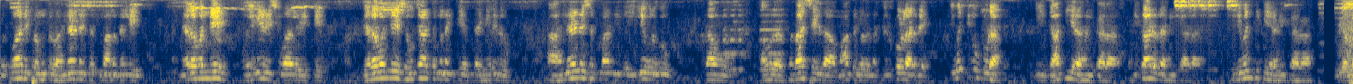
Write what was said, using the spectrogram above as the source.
ಬಸವಾದಿ ಪ್ರಮುಖರು ಹನ್ನೆರಡನೇ ಶತಮಾನದಲ್ಲಿ ನೆಲವೊಂದೇ ಹೊಲಗೇರಿ ಶಿವಾಲಯಕ್ಕೆ, ಜಲವೊಂದೇ ಶೌಚಾಚಮನಕ್ಕೆ ಅಂತ ಹೇಳಿದರು. ಆ ಹನ್ನೆರಡನೇ ಶತಮಾನದಿಂದ ಇಲ್ಲಿವರೆಗೂ ನಾವು ಅವರ ಸದಾಶಯದ ಮಾತುಗಳನ್ನು ತಿಳ್ಕೊಳ್ಳಾರದೆ ಇವತ್ತಿಗೂ ಕೂಡ ಈ ಜಾತಿಯ ಅಹಂಕಾರ ಅಧಿಕಾರದ ಅಹಂಕಾರ ಶ್ರೀವಂತಿಕೆಯ ಅಹಂಕಾರ. ಎಲ್ಲ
